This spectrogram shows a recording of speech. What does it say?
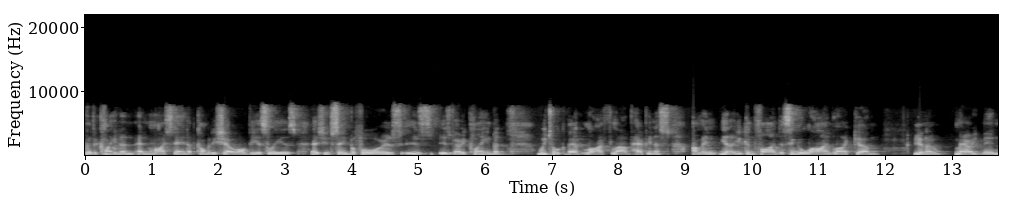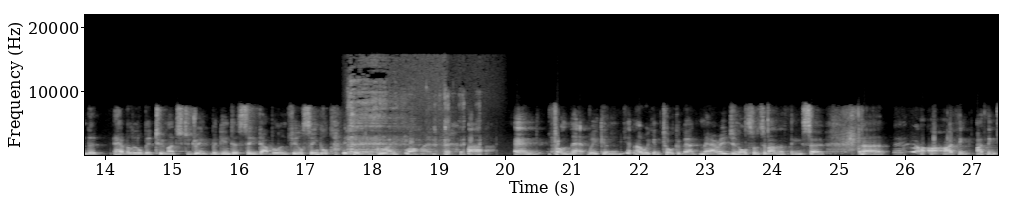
that are clean. And, and my stand up comedy show, obviously, is as you've seen before, is is is very clean. But we talk about life, love, happiness. I mean, you know, you can find a single line like, um, you know, married men that have a little bit too much to drink begin to see double and feel single. It's a great line. Uh, and from that we can you know we can talk about marriage and all sorts of other things so uh, I, I, think I think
